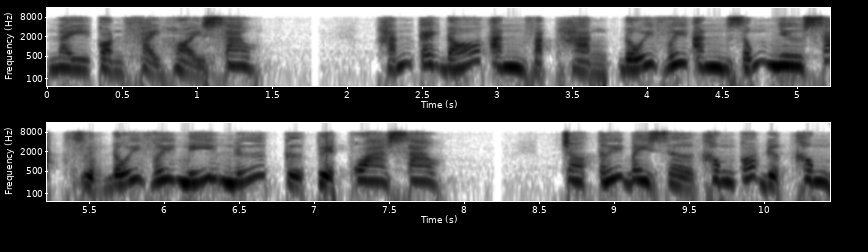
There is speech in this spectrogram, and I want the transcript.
Này còn phải hỏi sao? Hắn cái đó ăn vặt hàng đối với ăn giống như sắc vượt đối với mỹ nữ cử tuyệt qua sao? Cho tới bây giờ không có được không?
